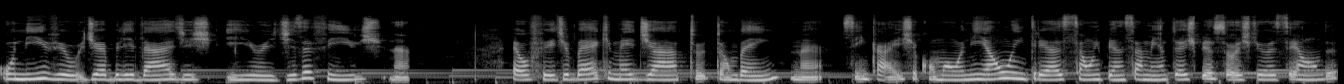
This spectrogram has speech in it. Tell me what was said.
o nível de habilidades e os desafios, né? É o feedback imediato também, né? Se encaixa como uma união entre a ação e pensamento das pessoas que você anda.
